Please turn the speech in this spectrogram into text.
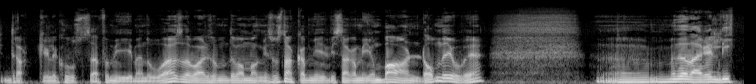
drakk eller koste seg for mye med noe. Så det var, liksom, det var mange som snakka mye Vi snakka mye om barndom, det gjorde vi. Uh, Men det derre litt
